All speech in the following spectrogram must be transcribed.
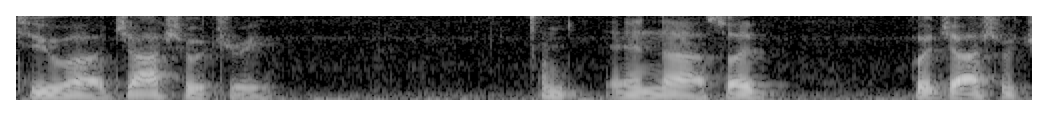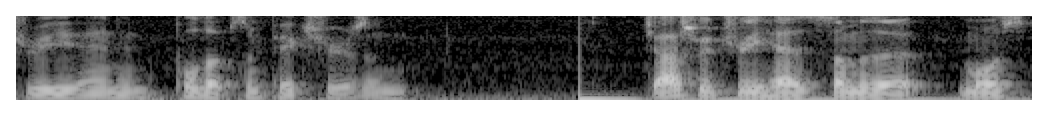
to uh, Joshua Tree, and, and uh, so I put Joshua Tree in and pulled up some pictures. And Joshua Tree has some of the most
